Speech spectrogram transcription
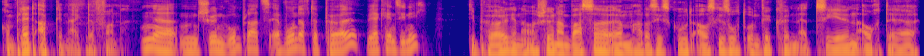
komplett abgeneigt davon. Na, einen schönen Wohnplatz. Er wohnt auf der Pearl. Wer kennt sie nicht? Die Pearl, genau. Schön am Wasser ähm, hat er sich gut ausgesucht und wir können erzählen, auch der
